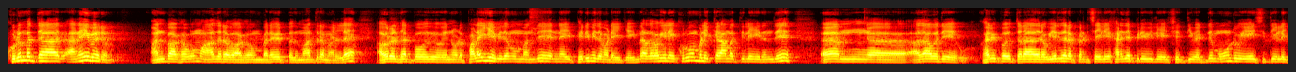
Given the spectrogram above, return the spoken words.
குடும்பத்தார் அனைவரும் அன்பாகவும் ஆதரவாகவும் வரவேற்பது மாத்திரமல்ல. அவர்கள் தற்போது என்னோட பழகிய விதமும் வந்து என்னை பெருமிதம் அடைய செய்கின்றார் அந்த வகையிலே குருவம்பள்ளி கிராமத்திலே இருந்து அதாவது கல்விப்பகுத்தராதர உயர்தர பரீட்சையிலே கணித பிரிவிலே சித்தி வைத்து மூன்று வகையை சித்திகளை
